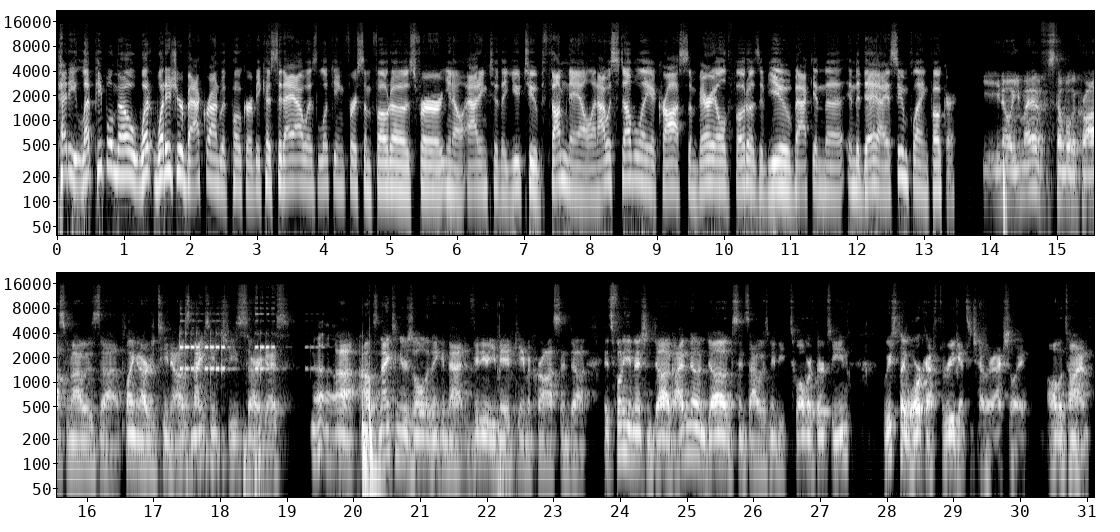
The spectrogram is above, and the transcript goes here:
Petty, let people know what what is your background with poker because today I was looking for some photos for, you know, adding to the YouTube thumbnail and I was stumbling across some very old photos of you back in the in the day I assume playing poker. You know, you might have stumbled across when I was uh, playing in Argentina. I was 19. Jeez, sorry guys. Uh, I was 19 years old, I think, in that video you may have came across. And uh, it's funny you mentioned Doug. I've known Doug since I was maybe 12 or 13 we used to play Warcraft 3 against each other actually all the time.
